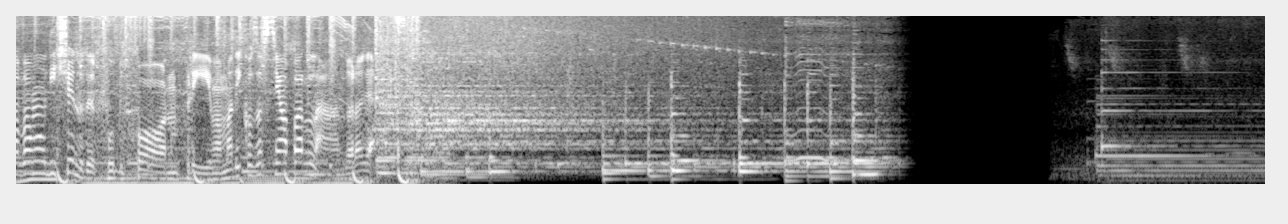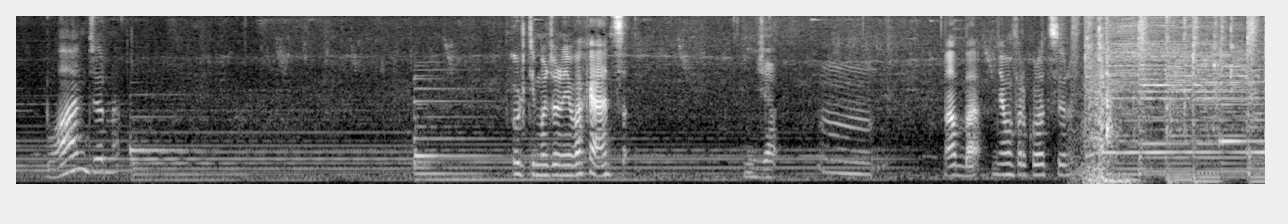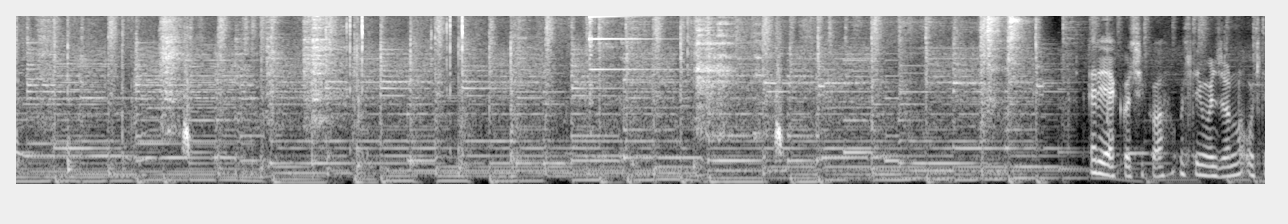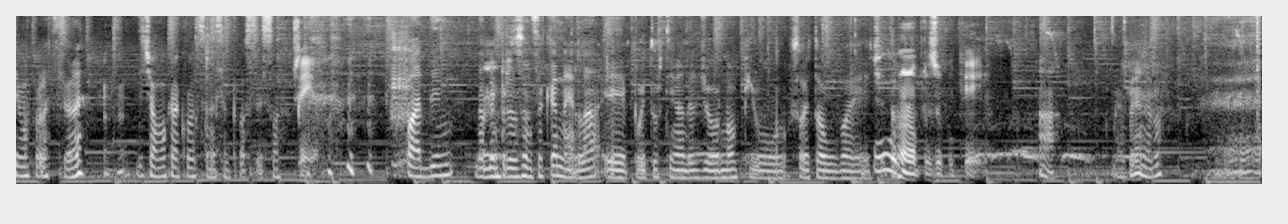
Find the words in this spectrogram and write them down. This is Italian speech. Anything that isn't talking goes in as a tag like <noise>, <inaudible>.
stavamo dicendo del food porn prima, ma di cosa stiamo parlando, ragazzi? Buongiorno. Ultimo giorno di vacanza. Già. Mm, vabbè, andiamo a fare colazione. E rieccoci qua, ultimo giorno, ultima colazione. Uh-huh. Diciamo che la colazione è sempre la stessa. Sì. <laughs> Pudding l'abbiamo preso senza cannella e poi tortina del giorno più solita uva e eccetera. Uh, non ho preso cucchiaino. Ah, vuoi prenderlo? Eh.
